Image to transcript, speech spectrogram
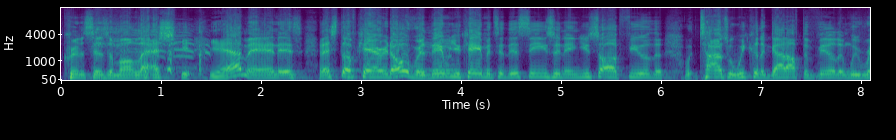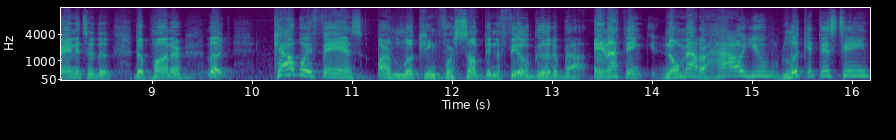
criticism on last year. Yeah, man, it's that stuff carried over. And then when you came into this season and you saw a few of the times where we could have got off the field and we ran into the the punter. Look. Cowboy fans are looking for something to feel good about. And I think no matter how you look at this team,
